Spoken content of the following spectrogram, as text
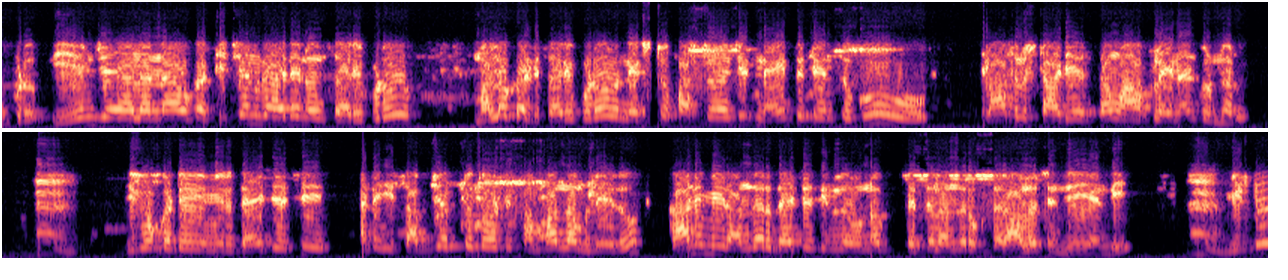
ఇప్పుడు ఏం చేయాలన్నా ఒక కిచెన్ గార్డెన్ ఉంది సార్. ఇప్పుడు మళ్ళొకటి సార్ ఇప్పుడు నెక్స్ట్ ఫస్ట్ నుంచి నైన్త్ టెన్త్కు క్లాసులు స్టార్ట్ చేస్తాం ఆఫ్లైన్ అంటున్నారు. ఉమ్, ఇది ఒకటి మీరు దయచేసి అంటే ఈ సబ్జెక్ట్ తోటి సంబంధం లేదు కానీ మీరు అందరు దయచేసి ఇందులో ఉన్న పెద్దలందరూ ఒకసారి ఆలోచన చేయండి. ఉమ్, మిడ్ డే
